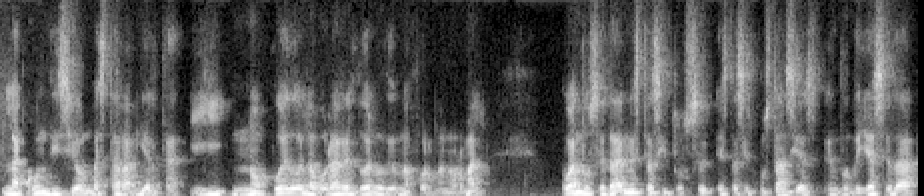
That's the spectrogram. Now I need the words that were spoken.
la condición va a estar abierta y no puedo elaborar el duelo de una forma normal. Cuando se dan estas, estas circunstancias, en donde ya se da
